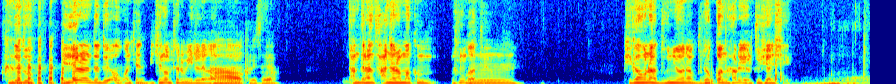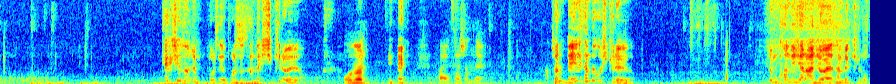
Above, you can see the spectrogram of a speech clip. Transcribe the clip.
근데도 1년 하는데도요. 완전 미친놈처럼 일을 해가지고 아 그러세요 남들 한 4년 한 만큼 한것 같아요. 음, 비가 오나 눈이 오나 무조건 하루에 12시간씩. 택시도 좀 벌써 벌써 310km예요. 오늘 많이 타셨네요. 저는 매일 350km예요. 좀 컨디션 안 좋아요 300km.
